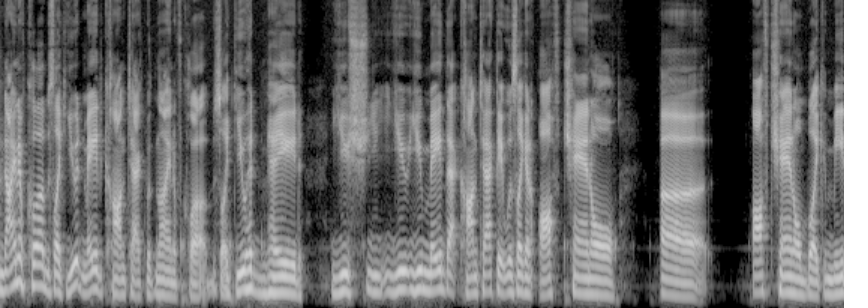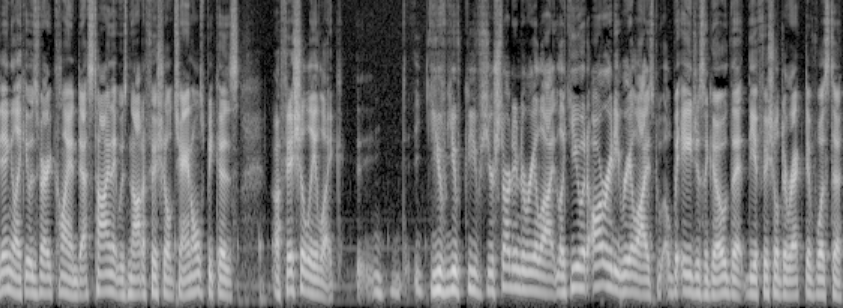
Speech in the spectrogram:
nine of clubs like you had made contact with nine of clubs like you had made you sh- you you made that contact. It was like an off channel, uh, off channel like meeting. Like it was very clandestine. It was not official channels because officially like you've, you've, you've you're starting to realize like you had already realized ages ago that the official directive was to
